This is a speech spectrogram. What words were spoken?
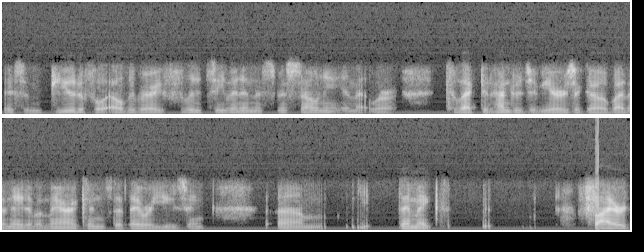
There's some beautiful elderberry flutes, even in the Smithsonian, that were collected hundreds of years ago by the Native Americans that they were using. Um, they make fire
